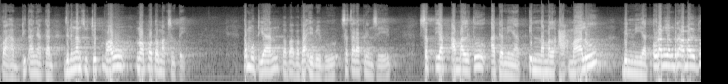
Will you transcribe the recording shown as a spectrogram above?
paham. Ditanyakan jenengan sujud mau nopo to maksude? Kemudian bapak-bapak ibu-ibu secara prinsip setiap amal itu ada niat. Innamal a'malu bin niat. Orang yang beramal itu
